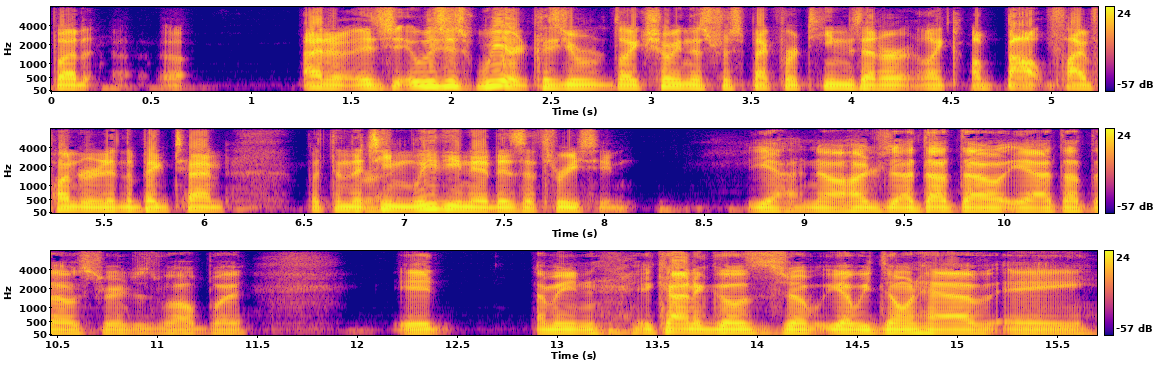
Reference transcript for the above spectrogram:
But uh, I don't know. It's, it was just weird because you're like showing this respect for teams that are like about 500 in the Big Ten, but then the team leading it is a three seed. Yeah, no, I thought that. Yeah, I thought that was strange as well. But it, I mean, it kind of goes to show. Yeah, we don't have a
